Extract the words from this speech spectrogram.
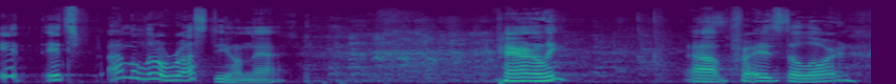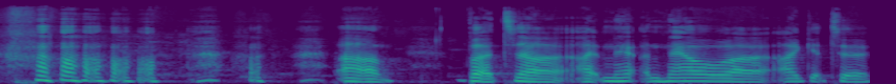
It, it's I'm a little rusty on that. Apparently, uh, praise the Lord. um, but uh, I, now uh, I get to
